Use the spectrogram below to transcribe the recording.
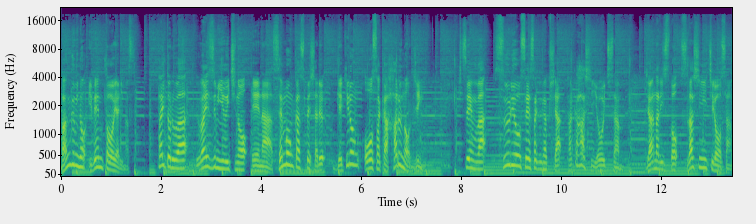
番組のイベントをやりますタイトルは上泉雄一のエーナー専門家スペシャル激論大阪春の陣。出演は数量政策学者高橋洋一さん。ジャーナリスト須田慎一郎さん。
